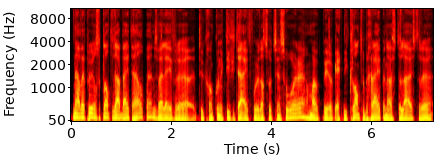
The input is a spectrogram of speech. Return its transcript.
Nou, wij proberen onze klanten daarbij te helpen. Dus wij leveren natuurlijk gewoon connectiviteit voor dat soort sensoren. Maar we proberen ook echt die klanten te begrijpen, naar ze te luisteren.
